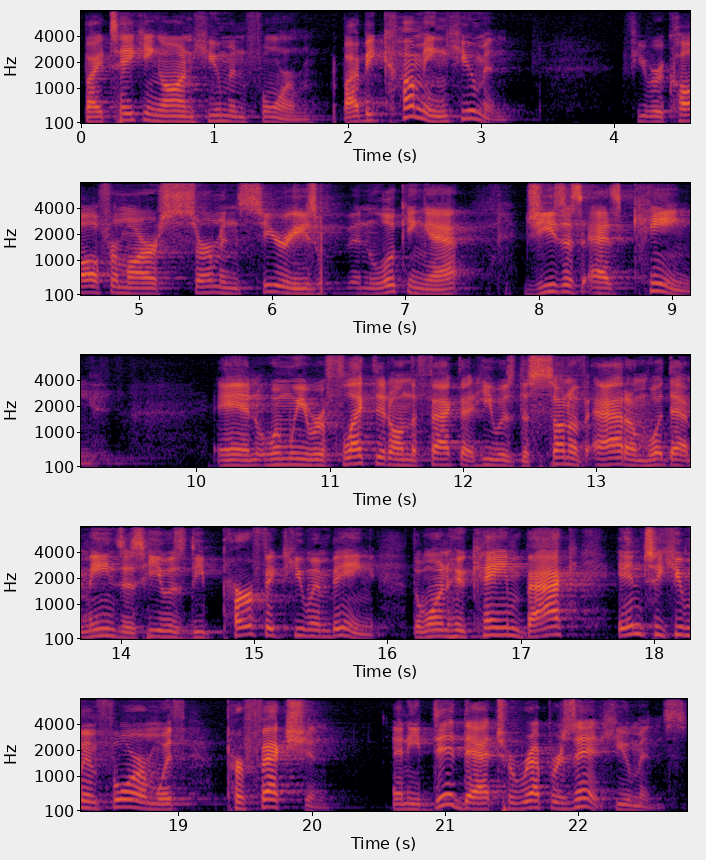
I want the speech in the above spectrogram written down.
By taking on human form, by becoming human. If you recall from our sermon series, we've been looking at Jesus as King. And when we reflected on the fact that he was the son of Adam, what that means is he was the perfect human being, the one who came back into human form with perfection. And he did that to represent humans.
